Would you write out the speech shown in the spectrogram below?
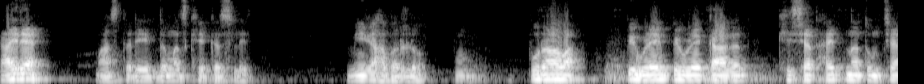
काय द्या? मास्तरी एकदमच खेकसले. मी घाबरलो. पुरावा. पिवळे पिवळे कागद खिशात आहेत ना तुमच्या?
